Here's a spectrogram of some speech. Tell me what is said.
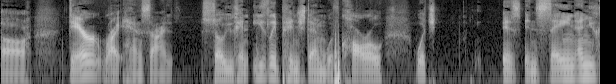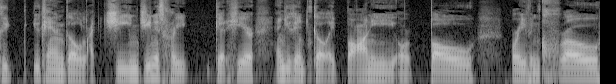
uh their right hand side so you can easily pinch them with Carl, which is insane. And you could you can go like Gene. Gene is pretty good here, and you can go a Bonnie or Bo or even Crow.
